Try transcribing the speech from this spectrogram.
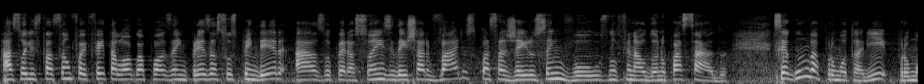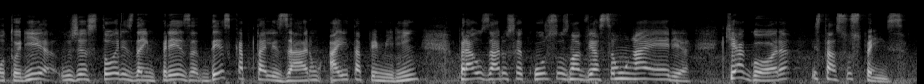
A solicitação foi feita logo após a empresa suspender as operações e deixar vários passageiros sem voos no final do ano passado. Segundo a promotoria, promotoria os gestores da empresa descapitalizaram a Itapemirim para usar os recursos na aviação aérea, que agora está suspensa.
